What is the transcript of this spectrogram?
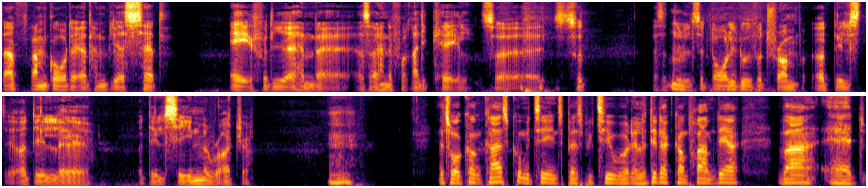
der fremgår det, at han bliver sat af, fordi at han, er, altså, han er for radikal. Så, så altså, det vil se dårligt ud for Trump at dele, at dele, øh, at dele scene med Roger. Mm. Jeg tror, kongresskomiteens perspektiv, eller det, der kom frem der, var, at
